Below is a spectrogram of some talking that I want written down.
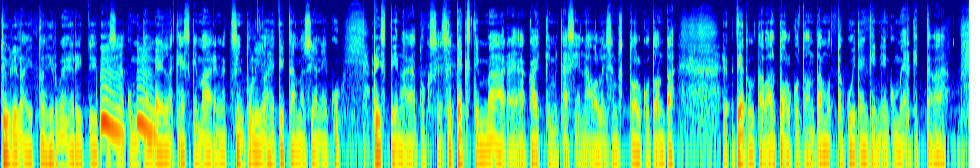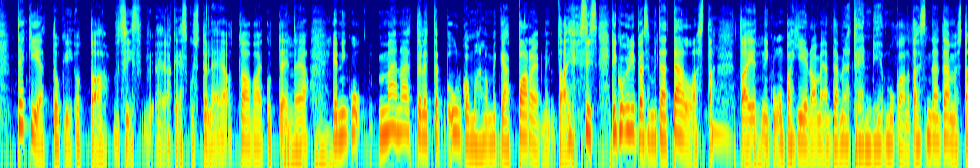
tyylilajit on hirveän erityyppisiä mm, kuin mitä mm. meillä keskimäärin. Että siinä tuli jo heti tämmöisiä niin kuin ristiinajatuksia. Se tekstin määrä ja kaikki, mitä siinä oli, semmoista tolkutonta, tietyllä tavalla tolkutonta, mutta kuitenkin niin kuin merkittävää. tekijät toki ottaa siis ja keskustelee ja ottaa vaikutteita. Mm, ja, mm. ja niin kuin, mä en ajattele, että ulkomailla on mikään paremmin tai siis niin kuin ylipäänsä mitään tällaista. Mm. Tai että niin kuin, onpa hienoa, meidän pitää mennä trendien mukana tai siis mitään tämmöistä.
